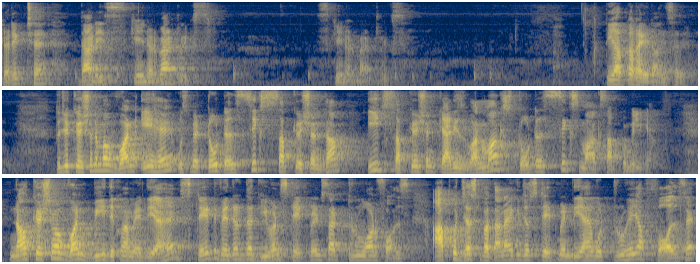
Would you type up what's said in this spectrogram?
करेक्ट है. That is scaled matrix scaled matrix तो ये आपका राइट आंसर है. तो जो क्वेश्चन नंबर वन ए है, उसमें टोटल सिक्स सब क्वेश्चन था। Each sub question carries one marks total six marks आपको मिल गया। Now question number one B देखो हमें दिया है। State whether the given statements are true और फॉल्स आपको जस्ट बताना है कि जो स्टेटमेंट दिया है, वो ट्रू है या फॉल्स है।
